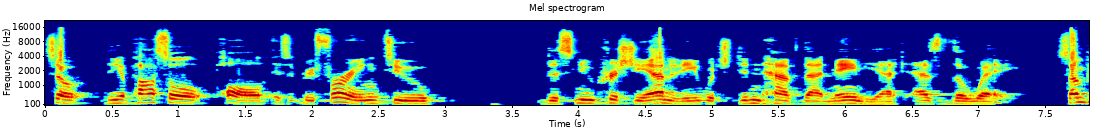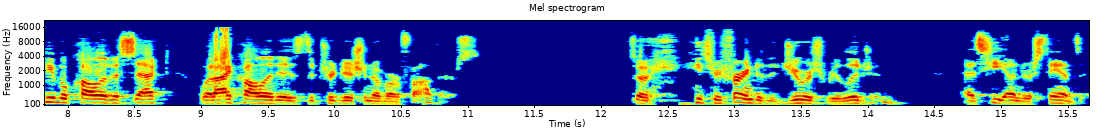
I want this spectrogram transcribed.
So the apostle Paul is referring to this new Christianity, which didn't have that name yet, as the way. Some people call it a sect. What I call it is the tradition of our fathers. So he's referring to the Jewish religion as he understands it.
